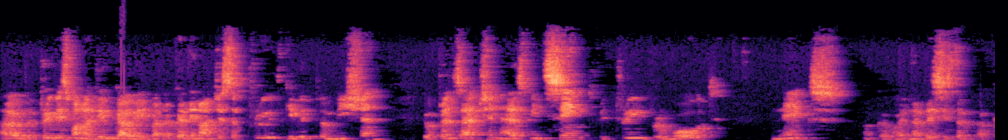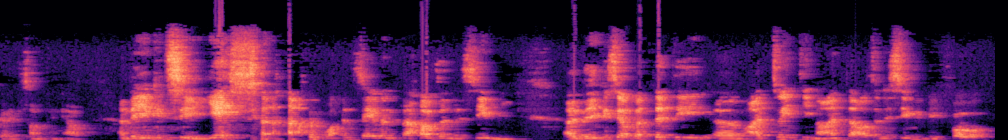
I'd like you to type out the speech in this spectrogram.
Oh, the previous one I didn't go in, but okay, then I just approved, give it permission. Your transaction has been sent, retrieve reward. Next. Okay, wait, no, this is the, okay, something else. And then you can see, yes, I won 7,000 Asimi. Uh, there you can see I've got 30, um, I had 29,000 Asimi before,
